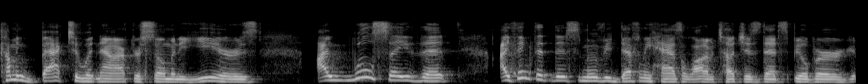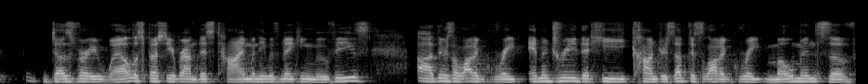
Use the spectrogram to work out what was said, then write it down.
coming back to it now after so many years, I will say that I think that this movie definitely has a lot of touches that Spielberg does very well, especially around this time when he was making movies. Uh, there's a lot of great imagery that he conjures up. There's a lot of great moments of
